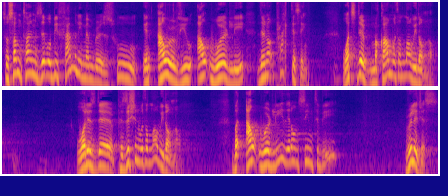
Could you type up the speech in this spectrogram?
So sometimes there will be family members who, in our view, outwardly, they're not practicing. What's their maqam with Allah? We don't know. What is their position with Allah? We don't know. But outwardly, they don't seem to be religious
